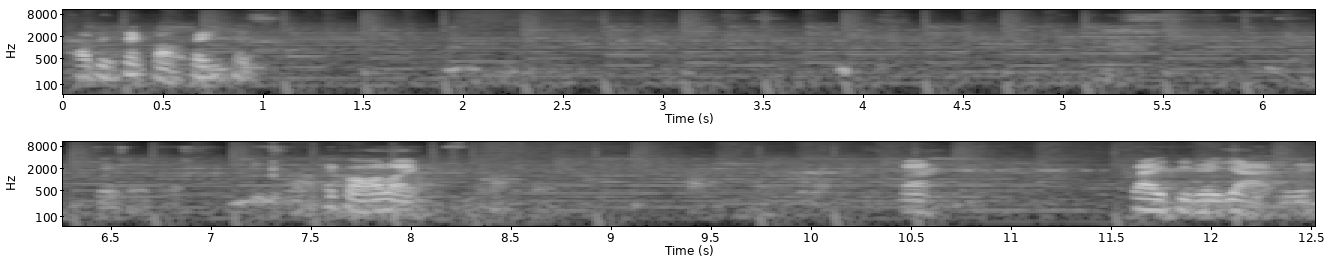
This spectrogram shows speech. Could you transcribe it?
เขาเป็นไส้กรอกเป็น ไอ้กรออร่อย มาไล่ทีละอย่างเลย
